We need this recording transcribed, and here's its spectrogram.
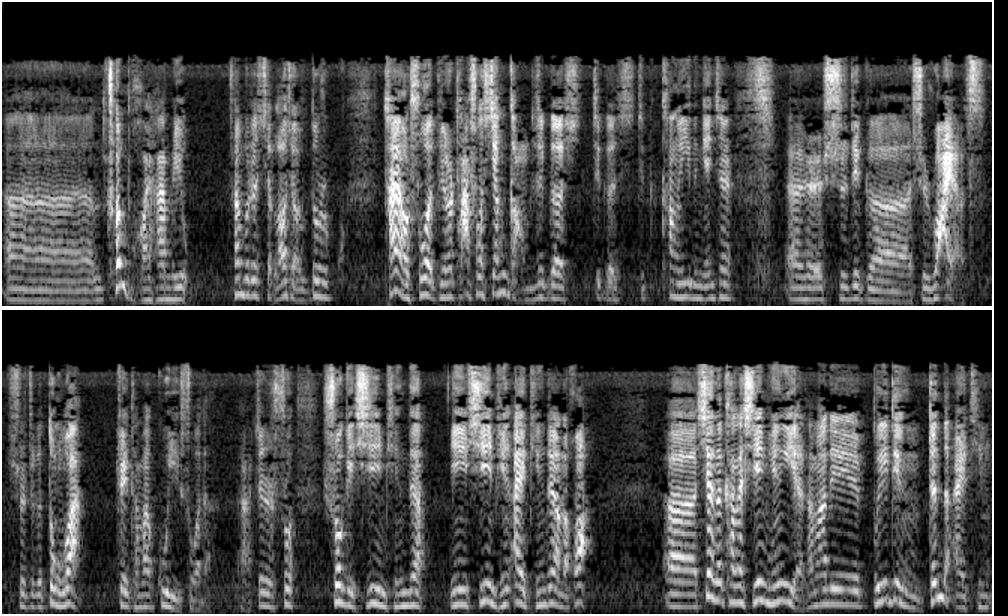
呃，川普好像还没有，川普这小老小子都是，他要说，比如他说香港的这个这个这个抗议的年轻人，呃，是这个是 riots，是这个动乱，这他妈故意说的啊，这是说说给习近平的，因为习近平爱听这样的话。呃，现在看来，习近平也他妈的不一定真的爱听。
